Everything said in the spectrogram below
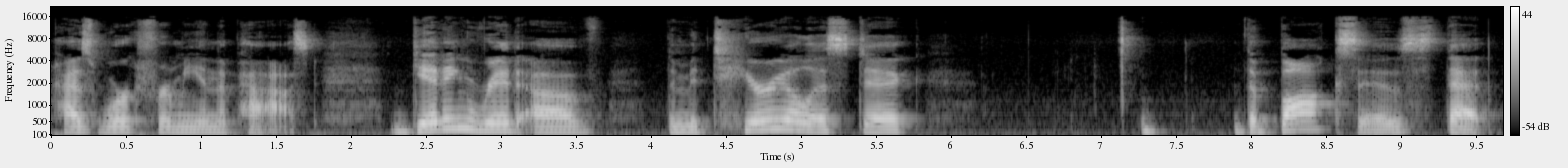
has worked for me in the past. Getting rid of the materialistic, the boxes that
